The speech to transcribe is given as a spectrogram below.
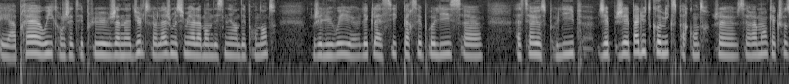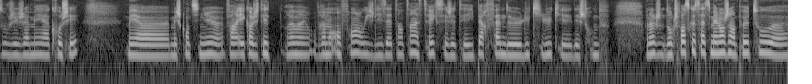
et après, oui, quand j'étais plus jeune adulte, là, je me suis mis à la bande dessinée indépendante. J'ai lu, oui, les classiques, Persepolis, Astérios Polype. J'ai pas lu de comics, par contre. C'est vraiment quelque chose où j'ai jamais accroché. Mais, euh, mais je continue. Euh, enfin, et quand j'étais vraiment, vraiment enfant, oui, je lisais Tintin, Astérix et j'étais hyper fan de Lucky Luke et des Schtroumpfs. Donc je, donc je pense que ça se mélange un peu tout, euh,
